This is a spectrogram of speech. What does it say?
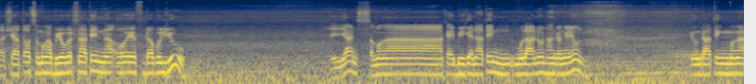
Uh, shoutout sa mga viewers natin na OFW. Ayan, sa mga kaibigan natin mula noon hanggang ngayon. Yung dating mga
